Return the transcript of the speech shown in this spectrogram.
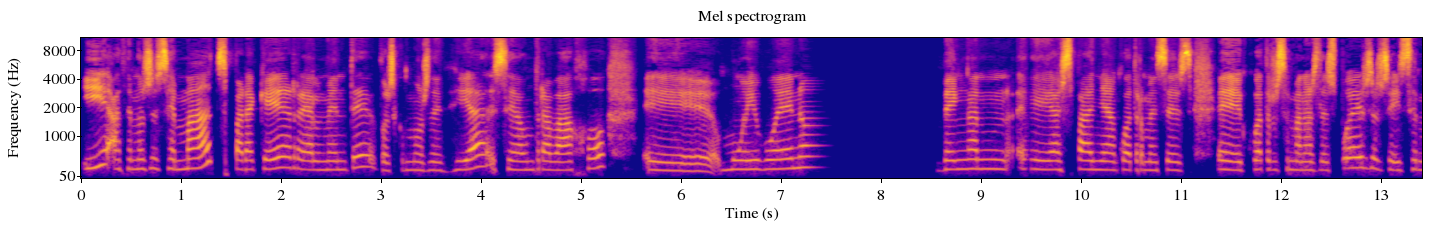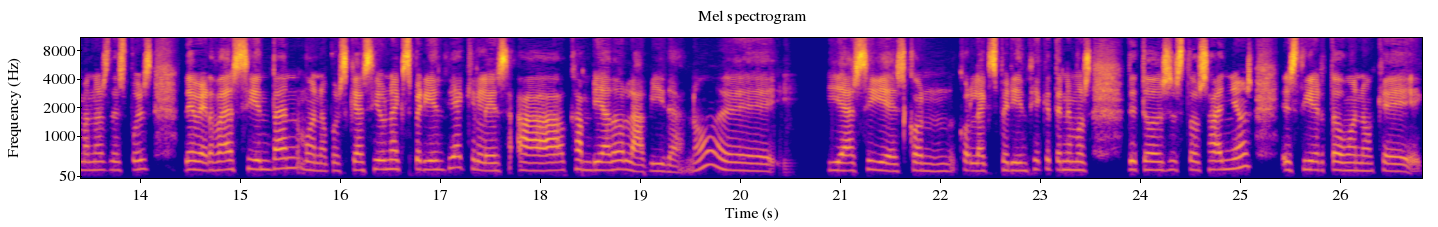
y hacemos ese match para que realmente, pues como os decía, sea un trabajo eh, muy bueno vengan eh, a España cuatro meses, eh, cuatro semanas después o seis semanas después, de verdad sientan, bueno, pues que ha sido una experiencia que les ha cambiado la vida, ¿no? y así es con, la experiencia que tenemos de todos estos años. Es cierto, bueno, que,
